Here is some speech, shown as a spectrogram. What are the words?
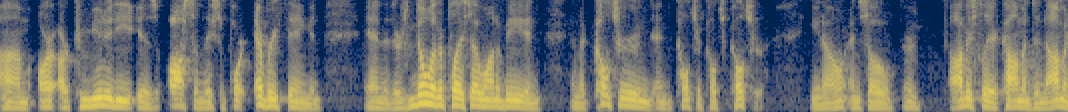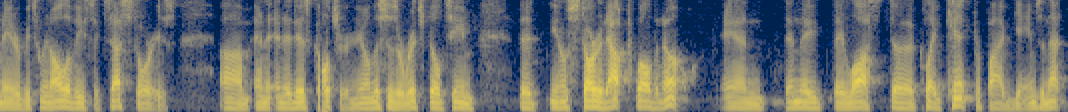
um, our our community is awesome. They support everything, and and there's no other place I want to be, and and the culture and, and culture, culture, culture, you know. And so there's obviously a common denominator between all of these success stories, um, and and it is culture. You know, this is a Richfield team that you know started out 12 and 0, and then they they lost uh, Clay Kent for five games, and that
